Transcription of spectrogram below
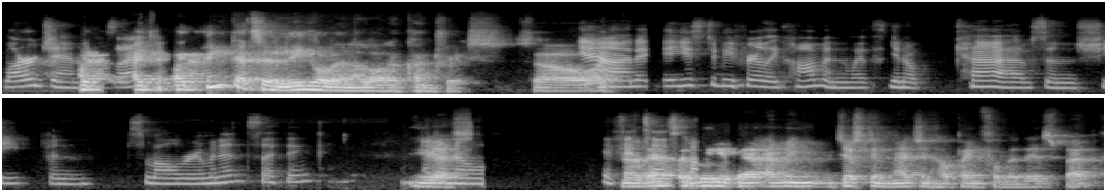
large animals. I, I, I, think that's illegal in a lot of countries. So yeah, I, and it, it, used to be fairly common with you know calves and sheep and small ruminants. I think. Yes. I don't know if no, that's a really bad. I mean, just imagine how painful it is, but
